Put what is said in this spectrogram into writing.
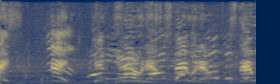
Nice. Hey, get, stay with him. Stay with him. Stay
